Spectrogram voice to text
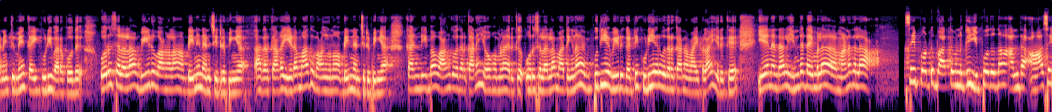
அனைத்துமே கைகூடி வரப்போகுது. ஒரு ஒரு சிலலாம் வீடு வாங்கலாம் அப்படின்னு நினச்சிட்டு இருப்பீங்க. அதற்காக இடமாவது வாங்கணும் அப்படின்னு நினச்சிட்டு இருப்பீங்க. கண்டிப்பாக வாங்குவதற்கான யோகம்லாம் இருக்குது ஒரு சிலர்லாம் பார்த்தீங்கன்னா புதிய வீடு கட்டி குடியேறுவதற்கான வாய்ப்பெல்லாம் இருக்குது ஏனென்றால் இந்த டைமில் மனதில் ஆசை போட்டு பார்த்தவனுக்கு இப்போது தான் அந்த ஆசை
